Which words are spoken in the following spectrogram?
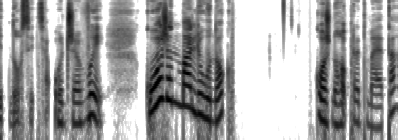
відноситься. Отже, ви кожен малюнок кожного предмета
